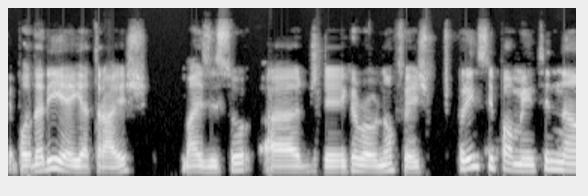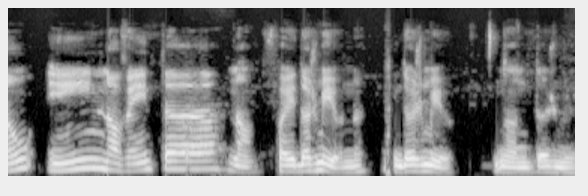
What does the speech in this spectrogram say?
Eu poderia ir atrás, mas isso a J.K. Rowling não fez. Principalmente não em 90... Não, foi em 2000, né? Em 2000. No ano de 2000.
